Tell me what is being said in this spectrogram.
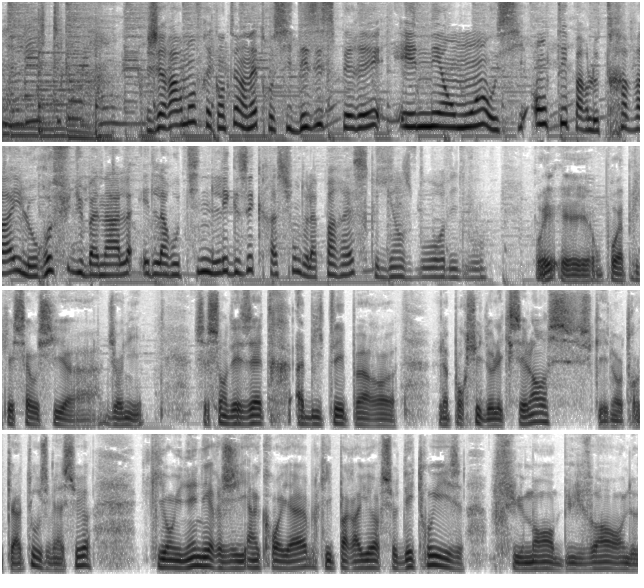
Lolita go home. J'ai rarement fréquenté un être aussi désespéré et néanmoins aussi hanté par le travail, le refus du banal et de la routine, l'exécration de la paresse que Gainsbourg, dites-vous. Oui, et on pourrait appliquer ça aussi à Johnny. Ce sont des êtres habités par euh, la poursuite de l'excellence, ce qui est notre cas tous bien sûr, qui ont une énergie incroyable, qui par ailleurs se détruisent, fumant, buvant, en ne,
